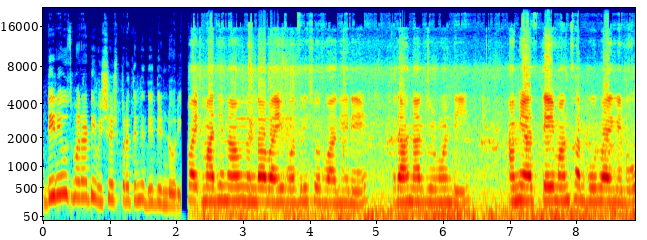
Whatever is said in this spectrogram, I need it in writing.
डी न्यूज मराठी विशेष प्रतिनिधी दिंडोरी. माझे नाव नंदाबाई वज्रेश्वर वागेरे राहणार विळवंडी. आम्ही आज ते माणसाला बोलवाय गेलो.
